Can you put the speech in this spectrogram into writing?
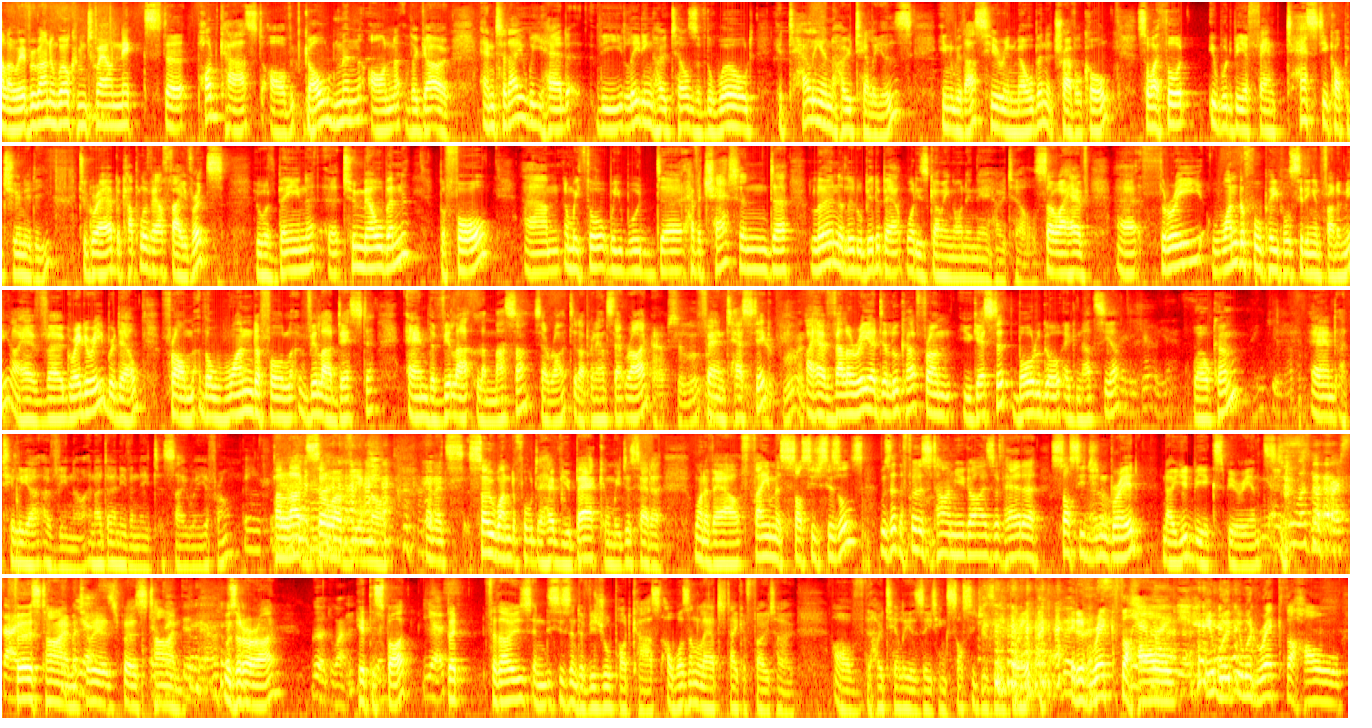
Hello, everyone, and welcome to our next uh, podcast of Goldman on the Go. And today we had the leading hotels of the world, Italian hoteliers, in with us here in Melbourne at Travel Call. So I thought it would be a fantastic opportunity to grab a couple of our favourites who have been uh, to Melbourne before um, and we thought we would uh, have a chat and uh, learn a little bit about what is going on in their hotels. So I have uh, three wonderful people sitting in front of me. I have uh, Gregory Bradell from the wonderful Villa d'Este and the Villa La Massa. Is that right? Did I pronounce that right? Absolutely. Fantastic. I have Valeria De Luca from, you guessed it, Borgo Egnazia. There you go, yeah. Welcome. And Attilia Avino. And I don't even need to say where you're from. Thanks. Palazzo Avino. And it's so wonderful to have you back. And we just had a one of our famous sausage sizzles. Was that the first time you guys have had a sausage and bread? No, you'd be experienced. It was my first time. First time, Yes. Attilia's first time. Was it all right? Good one. Hit the Yes. spot? Yes. But for those, and this isn't a visual podcast, I wasn't allowed to take a photo of the hoteliers eating sausages and bread. It'd wreck the We are whole. lucky. It would. It would wreck the whole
